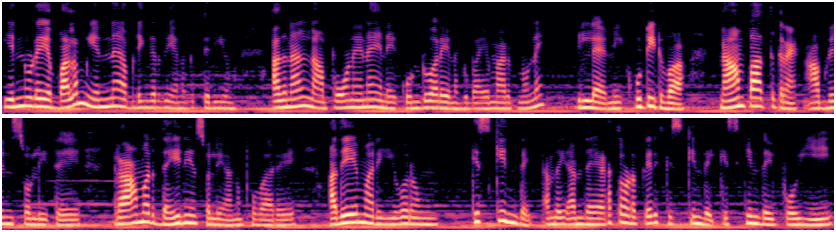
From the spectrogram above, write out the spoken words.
என்னுடைய பலம் என்ன அப்படிங்கிறது எனக்கு தெரியும். அதனால் நான் போனேன்னா என்னை கொன்றுவாரு. எனக்கு பயமாக இருக்கணும்னே இல்லை நீ கூட்டிட்டு வா. நான் பார்த்துக்கிறேன் அப்படின்னு சொல்லிட்டு ராமர் தைரியம் சொல்லி அனுப்புவார். அதே மாதிரி இவரும் கிஸ்கிந்தை அந்த அந்த இடத்தோட பேர் கிஸ்கிந்தை. கிஸ்கிந்தை போய்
